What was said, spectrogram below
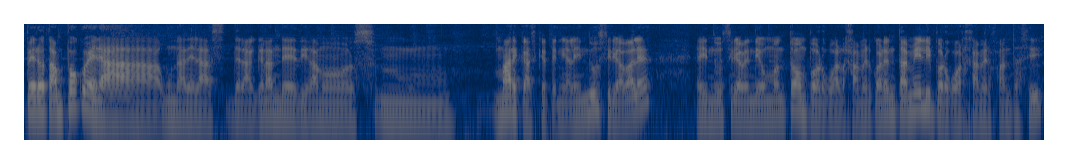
pero tampoco era una de las, de las grandes, digamos, mm, marcas que tenía la industria, ¿vale? La industria vendía un montón por Warhammer 40.000 y por Warhammer Fantasy.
